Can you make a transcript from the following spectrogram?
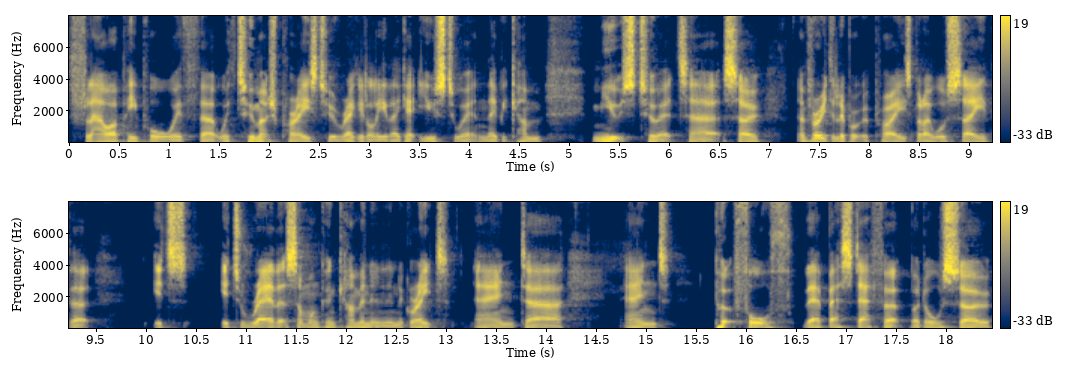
flower people with uh, with too much praise too regularly, they get used to it and they become mute to it. Uh, so I'm very deliberate with praise, but I will say that it's it's rare that someone can come in and integrate and uh, and put forth their best effort, but also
